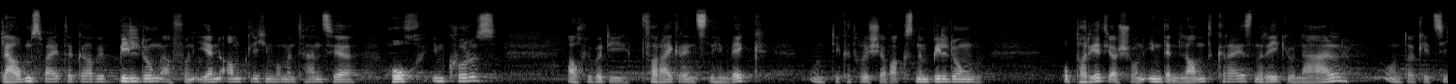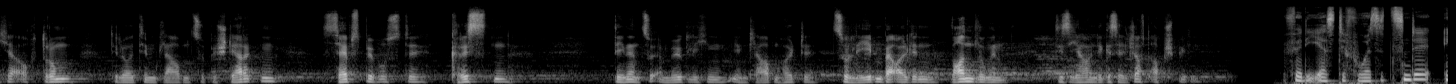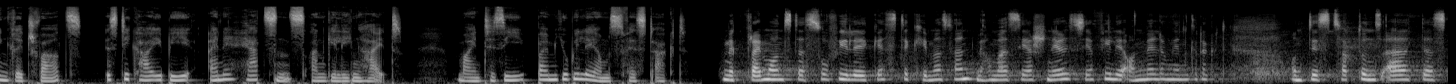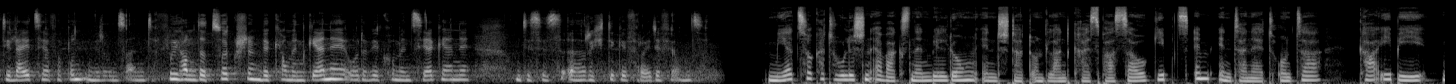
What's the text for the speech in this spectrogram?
Glaubensweitergabe, Bildung auch von Ehrenamtlichen momentan sehr hoch im Kurs, auch über die Pfarreigrenzen hinweg. Und die katholische Erwachsenenbildung operiert ja schon in den Landkreisen regional und da geht es sicher auch darum, die Leute im Glauben zu bestärken, selbstbewusste Christen, denen zu ermöglichen, ihren Glauben heute zu leben bei all den Wandlungen, die sich auch in der Gesellschaft abspielen. Für die erste Vorsitzende Ingrid Schwarz ist die KIB eine Herzensangelegenheit, meinte sie beim Jubiläumsfestakt. Wir freuen uns, dass so viele Gäste gekommen sind. Wir haben auch sehr schnell sehr viele Anmeldungen gekriegt. Und das zeigt uns auch, dass die Leute sehr verbunden mit uns sind. Viele haben dazu geschrieben, wir kommen gerne oder wir kommen sehr gerne. Und das ist eine richtige Freude für uns. Mehr zur katholischen Erwachsenenbildung in Stadt und Landkreis Passau gibt's im Internet unter kib-passau.de.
